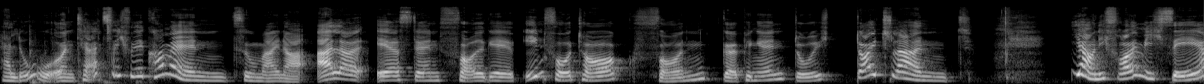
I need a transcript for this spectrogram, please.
Hallo und herzlich willkommen zu meiner allerersten Folge Infotalk von Göppingen durch Deutschland. Ja, und ich freue mich sehr,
